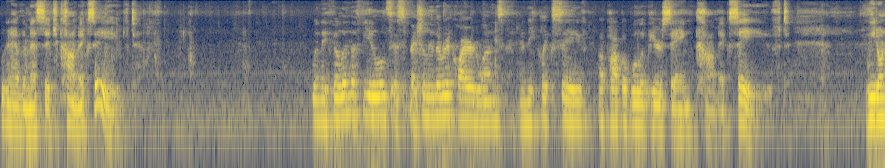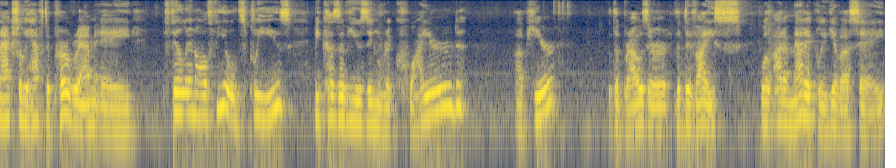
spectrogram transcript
We're going to have the message comic saved. When they fill in the fields, especially the required ones, and they click save, a pop-up will appear saying comic saved. We don't actually have to program a fill in all fields, please, because of using required up here. The browser, the device, will automatically give us a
